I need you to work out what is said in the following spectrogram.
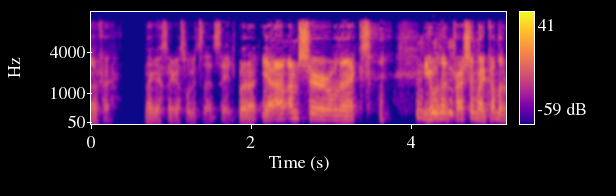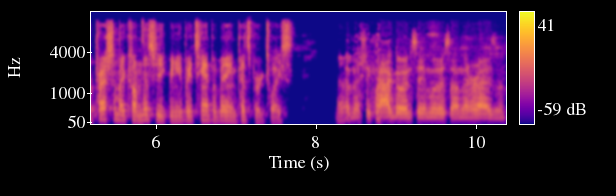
okay. I guess I guess we'll get to that stage, but uh, yeah, I'm sure over the next, you know, the depression might come. The depression might come this week when you play Tampa Bay and Pittsburgh twice, and then Chicago and St. Louis on the horizon.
